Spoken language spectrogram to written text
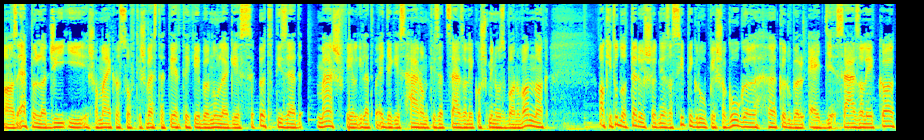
az Apple, a GE és a Microsoft is vesztett értékéből 0,5, másfél, illetve 1,3 százalékos mínuszban vannak. Aki tudott erősödni, az a Citigroup és a Google eh, körülbelül 1 százalékkal.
